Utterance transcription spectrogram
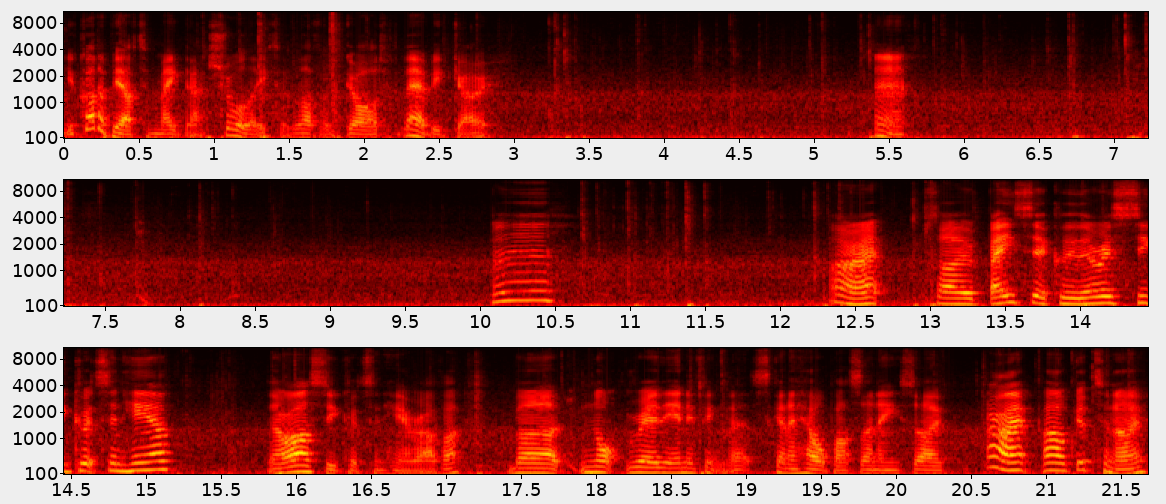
You've got to be able to make that, surely, to the love of God. There we go. Yeah. Eh. Alright, so basically there is secrets in here. There are secrets in here, rather. But not really anything that's going to help us any, so... Alright, well, good to know.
